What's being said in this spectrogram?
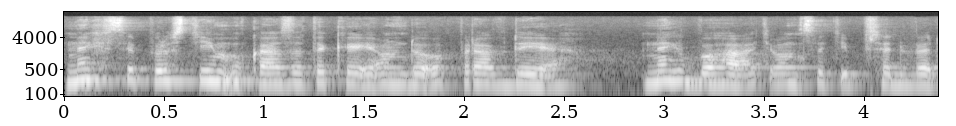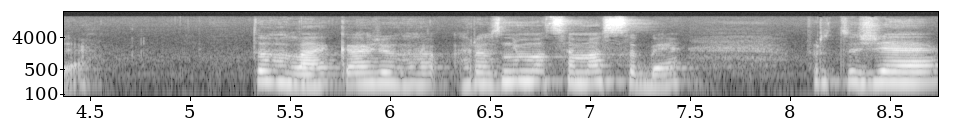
Nech si prostě jim ukázat, jaký On doopravdy je. Nech Boha, ať On se ti předvede tohle kážu hrozně moc sama sobě, protože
